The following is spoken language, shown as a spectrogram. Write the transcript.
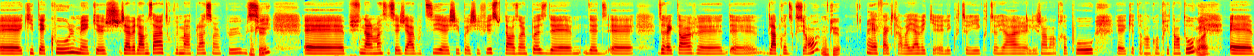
euh, qui était cool, mais que j'avais de la misère à trouver ma place un peu aussi. Euh, puis finalement, c'est ça. J'ai abouti chez Poche Fils dans un poste de, de directeur de, la production. OK. fait que je travaillais avec les couturiers, couturières, les gens d'entrepôt que tu as rencontrés tantôt. Ouais.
